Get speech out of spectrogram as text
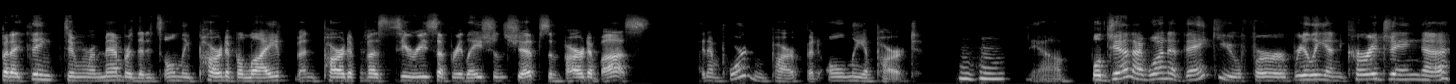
But I think to remember that it's only part of a life and part of a series of relationships and part of us. An important part, but only a part. Mm-hmm. Yeah. Well, Jen, I want to thank you for really encouraging uh,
